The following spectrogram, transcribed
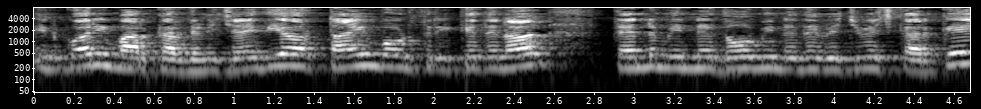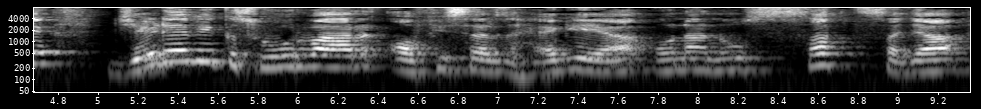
ਇਨਕੁਆਇਰੀ ਮਾਰ ਕਰ ਦੇਣੀ ਚਾਹੀਦੀ ਹੈ ਔਰ ਟਾਈਮ ਬਾਉਂਡ ਤਰੀਕੇ ਦੇ ਨਾਲ 3 ਮਹੀਨੇ 2 ਮਹੀਨੇ ਦੇ ਵਿੱਚ ਵਿੱਚ ਕਰਕੇ ਜਿਹੜੇ ਵੀ ਕਸੂਰਵਾਰ ਆਫੀਸਰਸ ਹੈਗੇ ਆ, ਉਹਨਾਂ ਨੂੰ ਸਖਤ ਸਜ਼ਾ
